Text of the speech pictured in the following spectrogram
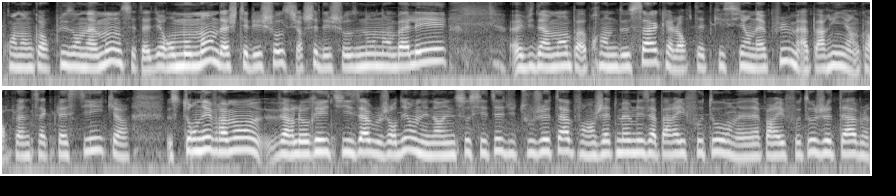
prendre encore plus en amont, c'est-à-dire au moment d'acheter les choses, chercher des choses non emballées. Évidemment, pas prendre de sacs. Alors peut-être qu'ici il n'y en a plus, mais à Paris il y a encore plein de sacs plastiques. Se tourner vraiment vers le réutilisable. Aujourd'hui, on est dans une société du tout jetable. on jette même les appareils photo. On a un appareil photo jetable.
